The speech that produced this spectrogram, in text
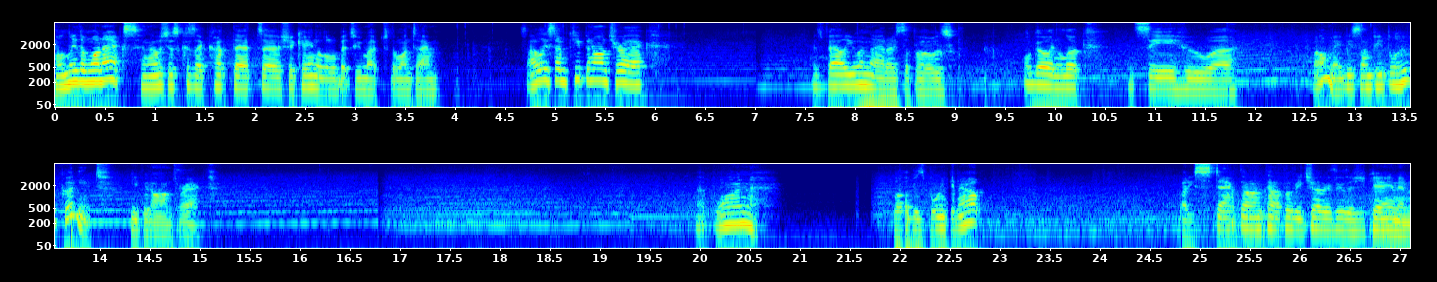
only the 1X, and that was just because I cut that uh, chicane a little bit too much the one time. So at least I'm keeping on track. There's value in that, I suppose. We'll go and look and see who, uh, well, maybe some people who couldn't keep it on track. Lap one. Club is blinking out. Everybody's stacked on top of each other through the chicane, and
